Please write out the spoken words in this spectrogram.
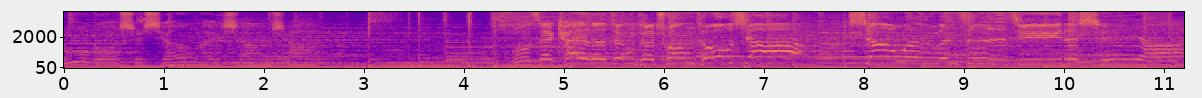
过是相爱相杀。我在开了灯的床头下，想问问自己的心啊，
